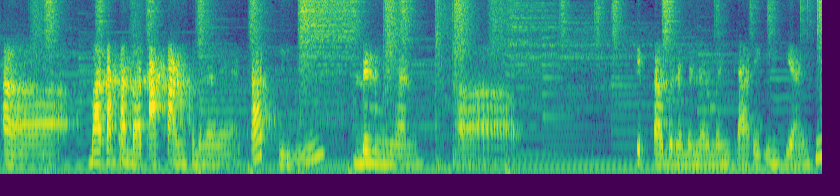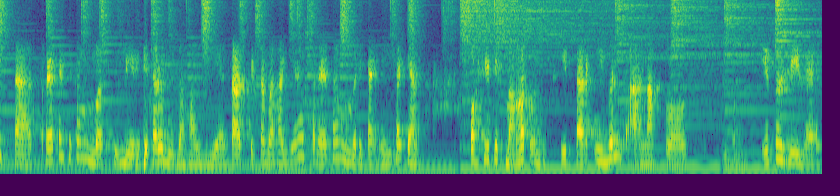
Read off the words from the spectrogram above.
eh, batasan-batasan uh, sebenarnya. Tapi dengan uh, kita benar-benar mencari impian kita, ternyata kita membuat diri kita lebih bahagia. Saat kita bahagia, ternyata memberikan impact yang positif banget untuk sekitar, even ke anak lo. Itu sih dari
